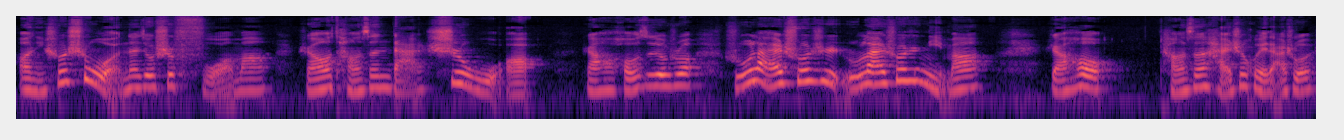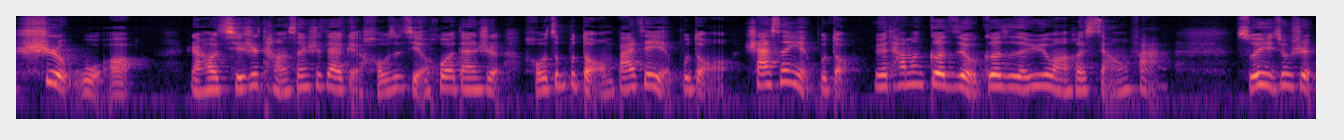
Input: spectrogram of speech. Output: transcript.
哦，你说是我，那就是佛吗？然后唐僧答是我，然后猴子就说，如来说是如来说是你吗？然后唐僧还是回答说是我。然后其实唐僧是在给猴子解惑，但是猴子不懂，八戒也不懂，沙僧也不懂，因为他们各自有各自的欲望和想法，所以就是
